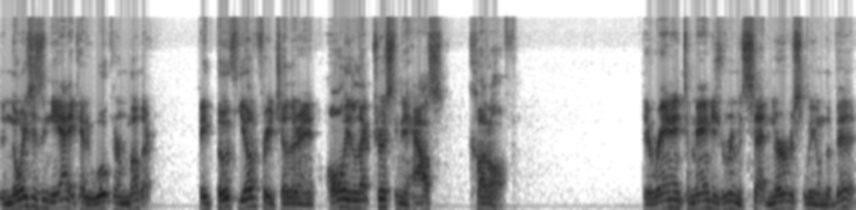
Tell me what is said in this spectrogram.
The noises in the attic had woken her mother. They both yelled for each other, and all the electricity in the house cut off. They ran into Mandy's room and sat nervously on the bed.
